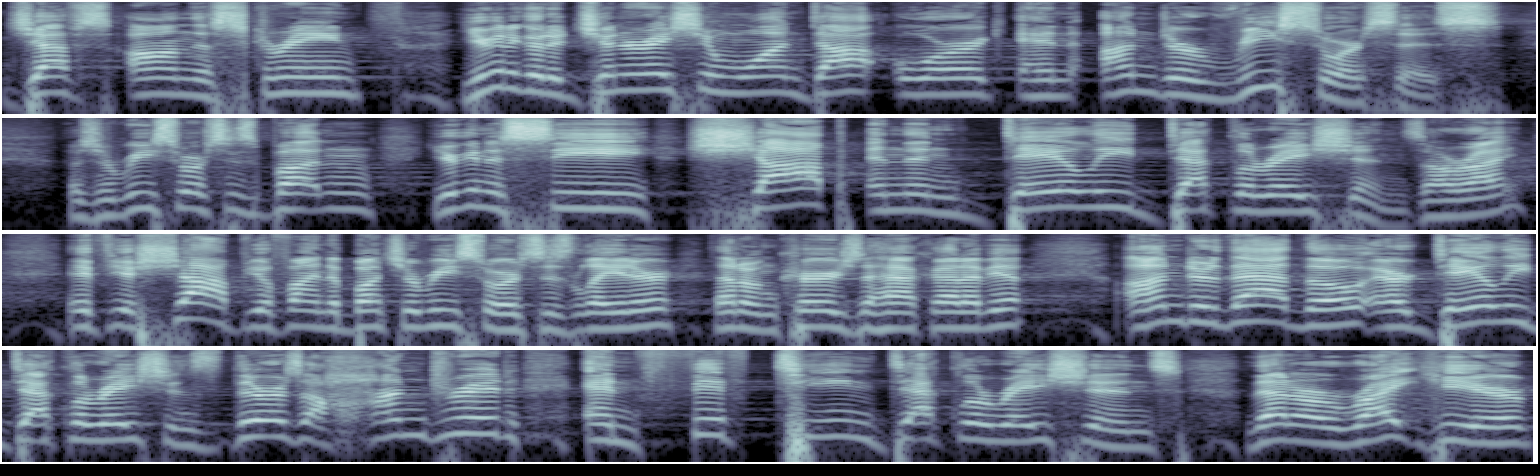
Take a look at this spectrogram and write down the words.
Jeff's on the screen. You're going to go to generation1.org and under resources, there's a resources button. You're going to see shop and then daily declarations, all right? If you shop, you'll find a bunch of resources later. That'll encourage the heck out of you. Under that, though, are daily declarations. There's 115 declarations that are right here.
